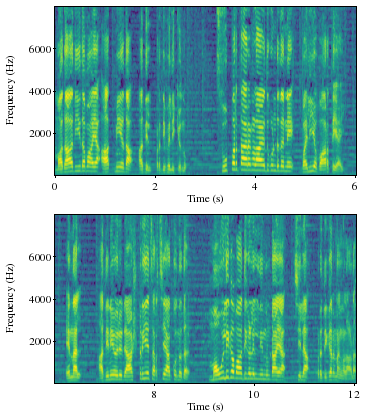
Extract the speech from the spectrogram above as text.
മതാതീതമായ ആത്മീയത അതിൽ പ്രതിഫലിക്കുന്നു. സൂപ്പർ താരങ്ങളായതുകൊണ്ട് തന്നെ വലിയ വാർത്തയായി. എന്നാൽ അതിനെ ഒരു രാഷ്ട്രീയ ചർച്ചയാക്കുന്നത് മൗലികവാദികളിൽ നിന്നുണ്ടായ ചില പ്രതികരണങ്ങളാണ്.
